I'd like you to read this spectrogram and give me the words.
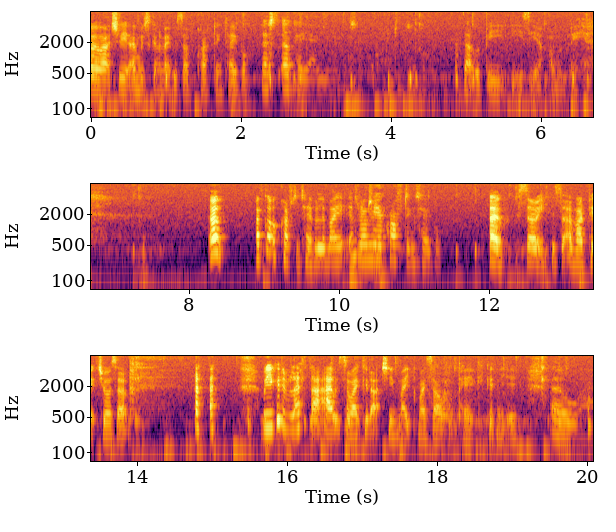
Oh actually I'm just gonna make myself a crafting table. Let's, okay, yeah, you make yourself a crafting table. That would be easier probably. Oh, I've got a crafting table in my inventory. Throw me a crafting table. Oh, sorry, is that, have I picked yours up? well you could have left that out so I could actually make myself a pick, couldn't you? Oh wow.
